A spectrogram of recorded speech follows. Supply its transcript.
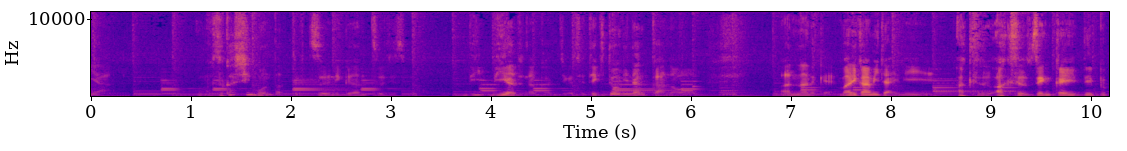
いや難しいもんだって普通にグランツーリスモリリアルな感じがして適当になんかあのあのなんだっけマリカーみたいにアクセルアクセル全開でぶっ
